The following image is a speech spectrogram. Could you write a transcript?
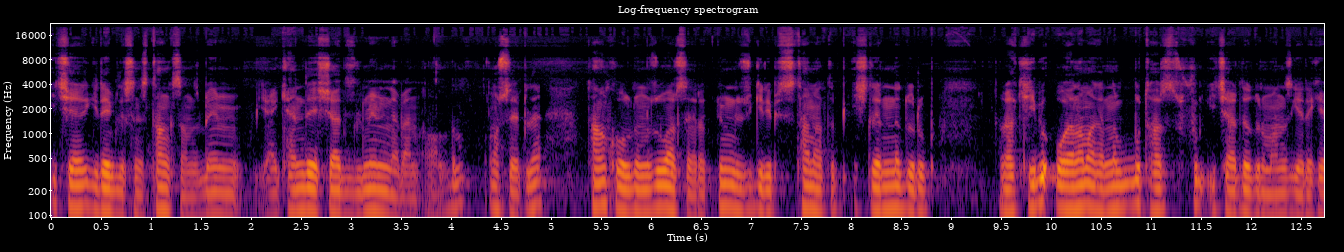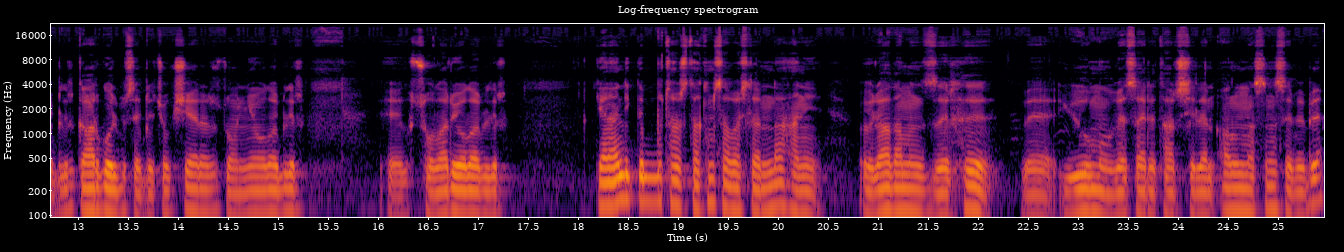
içeri girebilirsiniz. Tanksanız benim yani kendi eşya dizilimimle ben aldım. O sebeple tank olduğumuzu varsayarak dümdüz girip stun atıp içlerinde durup rakibi oyalamak adına bu tarz full içeride durmanız gerekebilir. Gargoyle bu sebeple çok işe yarar. Zonya olabilir. E, Solari olabilir. Genellikle bu tarz takım savaşlarında hani öyle adamın zırhı ve yumu vesaire tarz şeylerin alınmasının sebebi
